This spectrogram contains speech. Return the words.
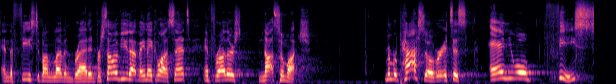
and the Feast of Unleavened Bread. And for some of you, that may make a lot of sense, and for others, not so much. Remember, Passover, it's this annual feast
